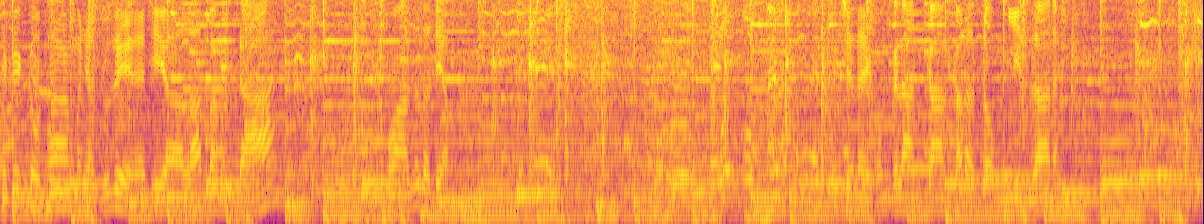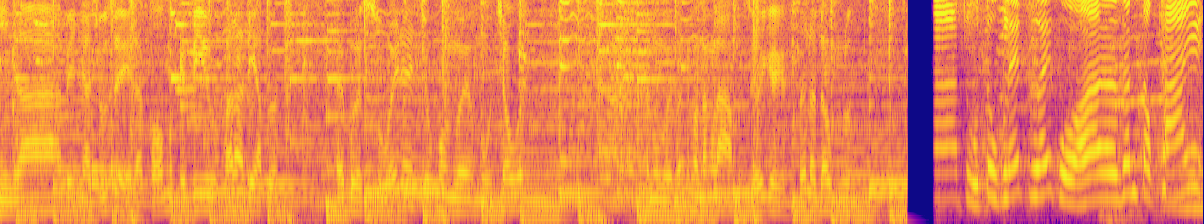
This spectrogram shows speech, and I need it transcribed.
Những cái cầu thang mà nhà chú rể này thì ờ, lát bằng đá. Hoa rất là đẹp trên này có một cái lan can khá là rộng nhìn ra này. Nhìn ra bên nhà chú rể là có một cái view khá là đẹp luôn. Đây bờ suối đấy chỗ mọi người mổ trâu ấy. Đây, mọi người vẫn còn đang làm ở dưới kìa rất là đông luôn. À, thủ tục lễ cưới của dân tộc Thái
